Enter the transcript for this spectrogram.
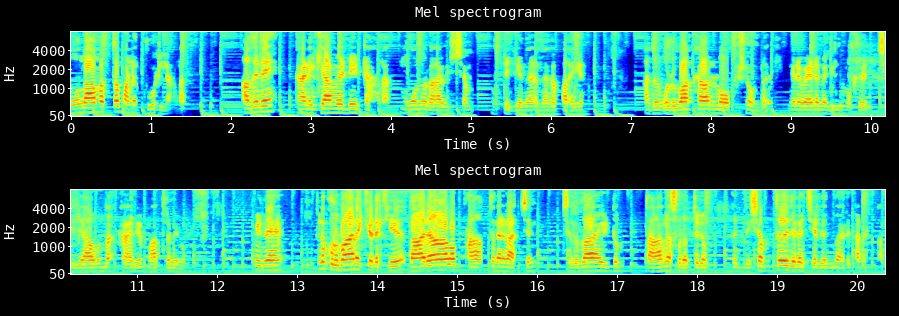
മൂന്നാമത്തെ മണിക്കൂറിലാണ്. അതിനെ കാണിക്കാൻ വേണ്ടിയിട്ടാണ് മൂന്ന് പ്രാവശ്യം മുട്ടിക്കുന്നത് എന്നൊക്കെ പറയുന്നു. അത് ഒഴിവാക്കാനുള്ള ഓപ്ഷൻ ഉണ്ട് ഇങ്ങനെ വേണമെങ്കിൽ നമുക്ക് ചെയ്യാവുന്ന കാര്യം മാത്രമേ ഉള്ളൂ. പിന്നെ പിന്നെ കുർബാനയ്ക്കിടയ്ക്ക് ധാരാളം പ്രാർത്ഥനകൾ അച്ഛൻ ചെറുതായിട്ടും താഴ്ന്ന സ്വരത്തിലും നിശബ്ദതയിലൊക്കെ ചെല്ലുന്നതായിട്ട് കണ്ടിട്ടുണ്ട്.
